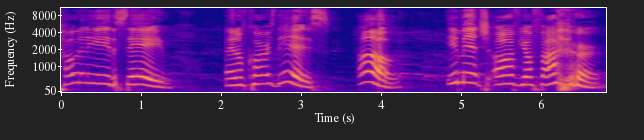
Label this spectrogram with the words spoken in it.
Totally the same. And of course, this. Oh, image of your father.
